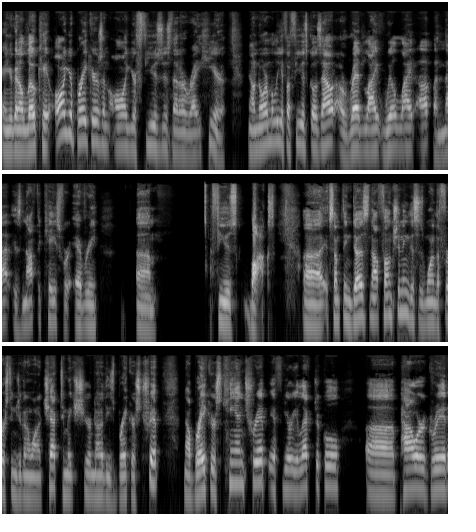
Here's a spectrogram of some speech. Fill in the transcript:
and you're going to locate all your breakers and all your fuses that are right here. Now normally if a fuse goes out a red light will light up and that is not the case for every um, fuse box. Uh, if something does not functioning, this is one of the first things you're going to want to check to make sure none of these breakers trip. Now breakers can trip if your electrical uh, power grid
